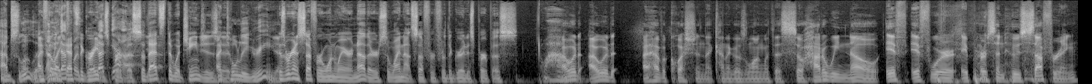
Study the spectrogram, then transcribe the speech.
absolutely. I feel mean, like that's, my- the greatest that- yeah, purpose. So that's the what changes. I totally agree. because we're going to suffer one way or another. So why not suffer for the greatest purpose? Wow. I would, I would, I have a question that kind of goes along with this. So, how do we know if if we're a person who's suffering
